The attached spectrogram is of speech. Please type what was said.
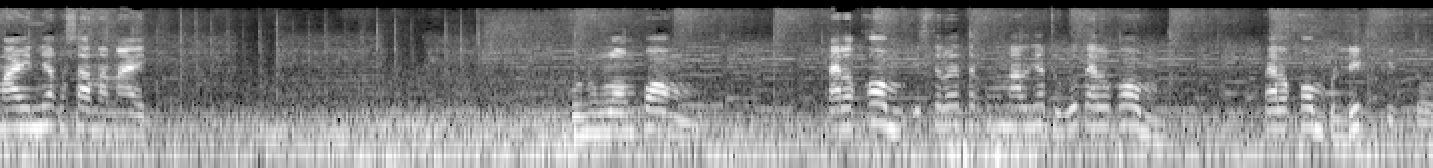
mainnya ke sana naik. Gunung Lompong, Telkom, istilah terkenalnya dulu Telkom, Telkom Belik gitu.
